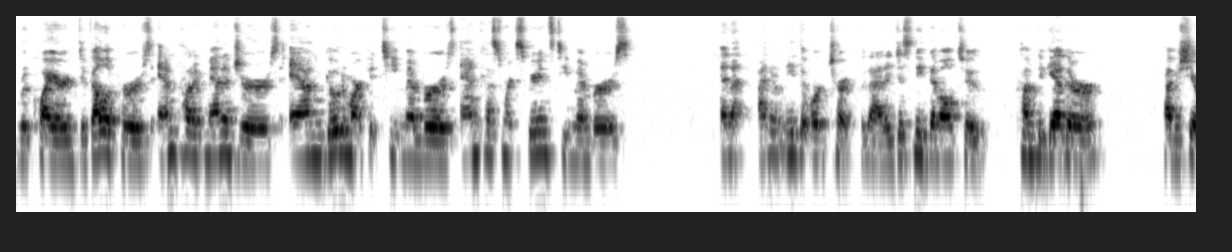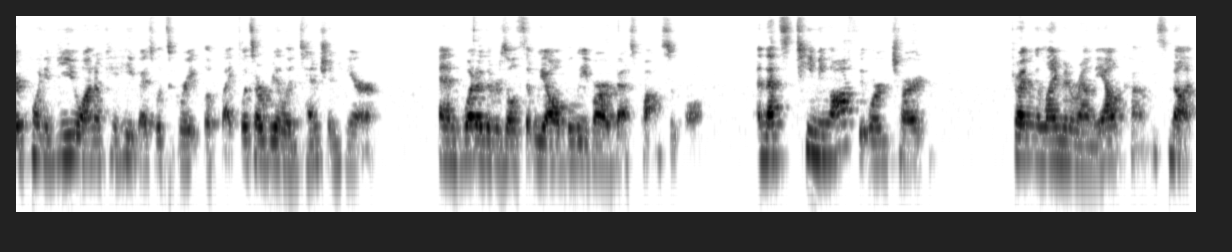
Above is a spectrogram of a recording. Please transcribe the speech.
require developers and product managers and go-to-market team members and customer experience team members, and I don't need the org chart for that. I just need them all to come together, have a shared point of view on, okay, hey guys, what's great look like? What's our real intention here? and what are the results that we all believe are best possible. And that's teaming off the org chart, driving alignment around the outcomes. Not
